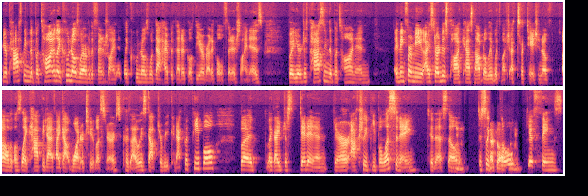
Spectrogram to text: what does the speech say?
you're passing the baton. and Like who knows whatever the finish line is. Like who knows what that hypothetical theoretical finish line is. But you're just passing the baton. And I think for me, I started this podcast not really with much expectation of. Oh, I was like happy that if I got one or two listeners because I at least got to reconnect with people but like I just did it and there are actually people listening to this. So mm-hmm. just like That's go awesome. give things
